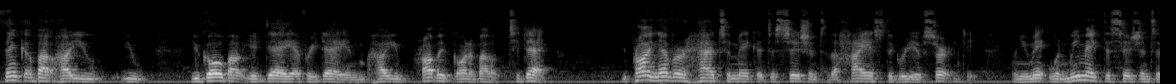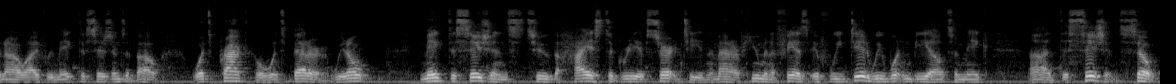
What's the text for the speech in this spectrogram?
Think about how you, you, you go about your day every day and how you probably have gone about today you probably never had to make a decision to the highest degree of certainty. When you make when we make decisions in our life, we make decisions about what's practical, what's better. We don't make decisions to the highest degree of certainty in the matter of human affairs. If we did, we wouldn't be able to make uh, decisions. So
